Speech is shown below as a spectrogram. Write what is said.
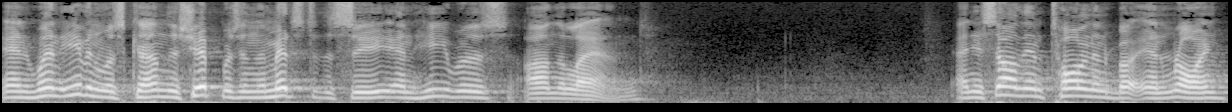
And when even was come, the ship was in the midst of the sea, and he was on the land. And he saw them toiling and rowing,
